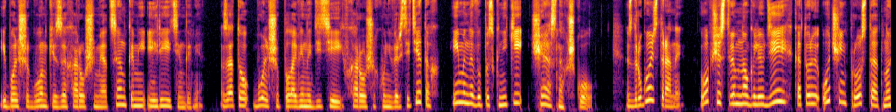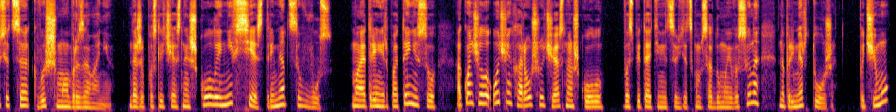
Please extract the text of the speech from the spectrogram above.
и больше гонки за хорошими оценками и рейтингами. Зато больше половины детей в хороших университетах именно выпускники частных школ. С другой стороны, в обществе много людей, которые очень просто относятся к высшему образованию. Даже после частной школы не все стремятся в вуз. Моя тренер по теннису окончила очень хорошую частную школу. Воспитательница в детском саду моего сына, например, тоже. Почему?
